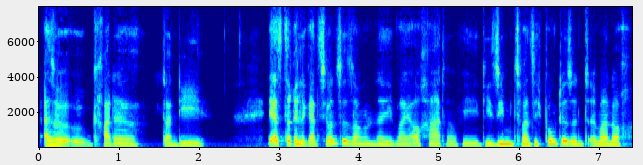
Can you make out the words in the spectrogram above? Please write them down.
Also äh, gerade dann die erste Relegationssaison, die war ja auch hart. Irgendwie die 27 Punkte sind immer noch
